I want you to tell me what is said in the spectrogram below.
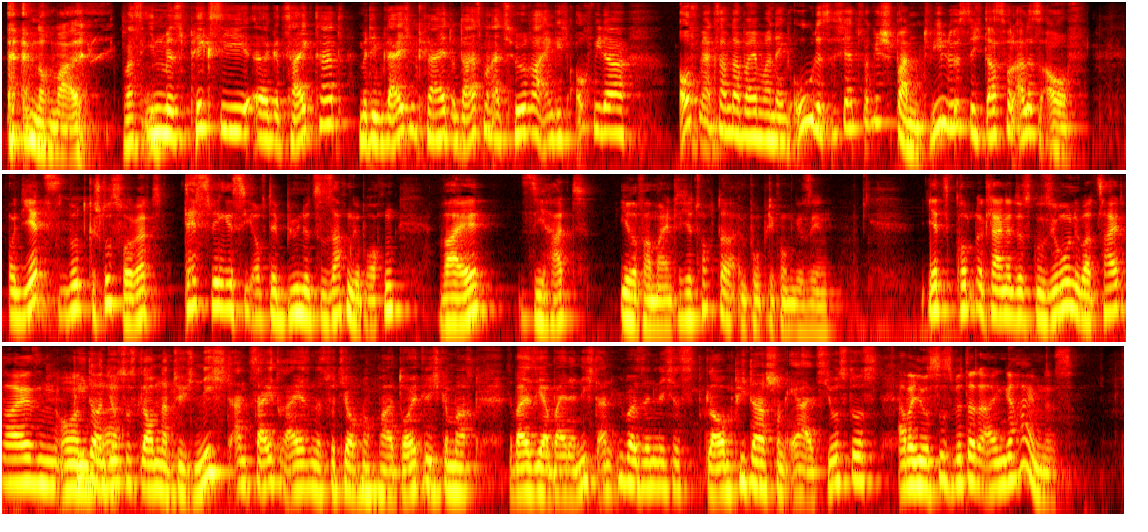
nochmal, was ihnen Miss Pixie äh, gezeigt hat, mit dem gleichen Kleid. Und da ist man als Hörer eigentlich auch wieder aufmerksam dabei, weil man denkt, oh, das ist jetzt wirklich spannend. Wie löst sich das wohl alles auf? Und jetzt wird geschlussfolgert, deswegen ist sie auf der Bühne zusammengebrochen, weil sie hat ihre vermeintliche Tochter im Publikum gesehen. Jetzt kommt eine kleine Diskussion über Zeitreisen und Peter und äh, Justus glauben natürlich nicht an Zeitreisen. Das wird ja auch nochmal deutlich gemacht, weil sie ja beide nicht an Übersinnliches glauben. Peter schon eher als Justus. Aber Justus wittert ein Geheimnis.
